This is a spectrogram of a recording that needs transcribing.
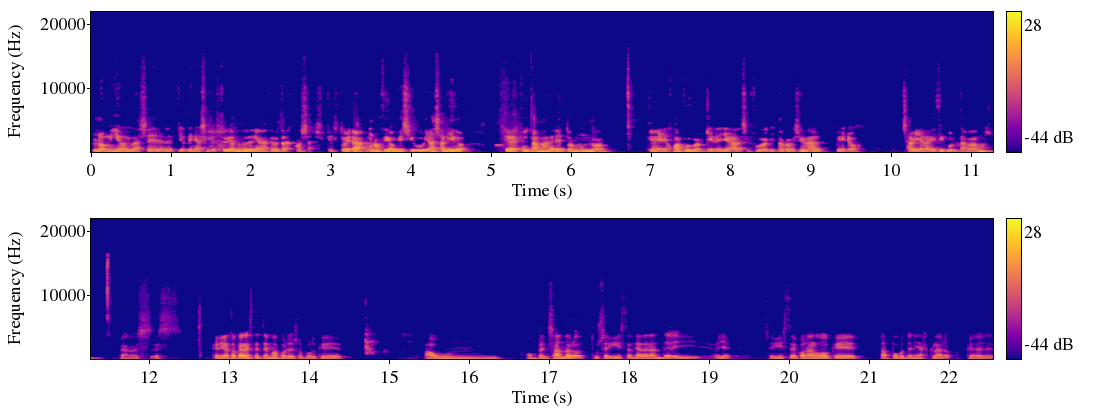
lo mío iba a ser, yo tenía que seguir estudiando, tenía que hacer otras cosas, que esto era una opción que si hubiera salido, que de puta madre, todo el mundo que juega fútbol quiere llegar a ser futbolista profesional, pero sabía la dificultad, vamos. Claro, es, quería tocar este tema por eso, porque aún pensándolo, tú seguiste hacia adelante y, oye, seguiste con algo que tampoco tenías claro que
